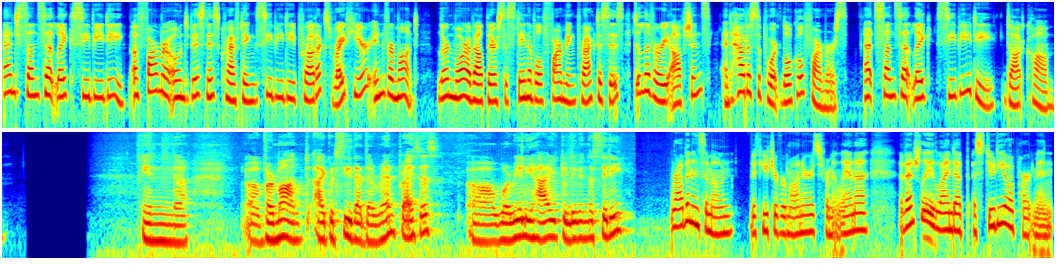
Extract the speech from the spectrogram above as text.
And Sunset Lake CBD, a farmer owned business crafting CBD products right here in Vermont. Learn more about their sustainable farming practices, delivery options, and how to support local farmers at sunsetlakecbd.com. In uh, uh, Vermont, I could see that the rent prices uh, were really high to live in the city. Robin and Simone, the future Vermonters from Atlanta, eventually lined up a studio apartment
